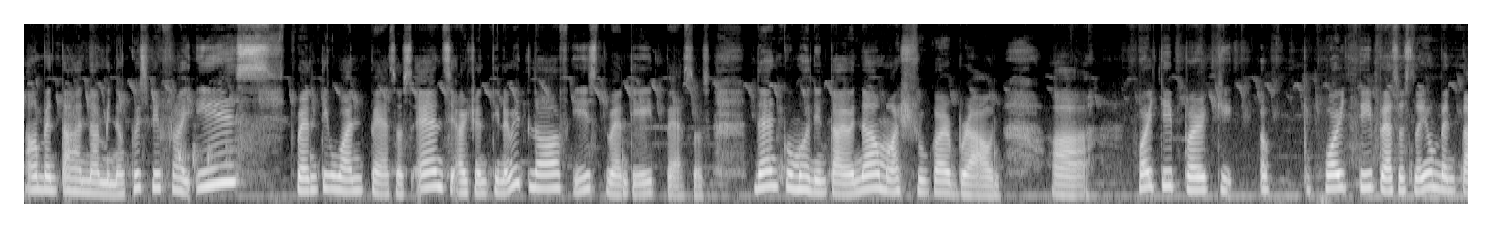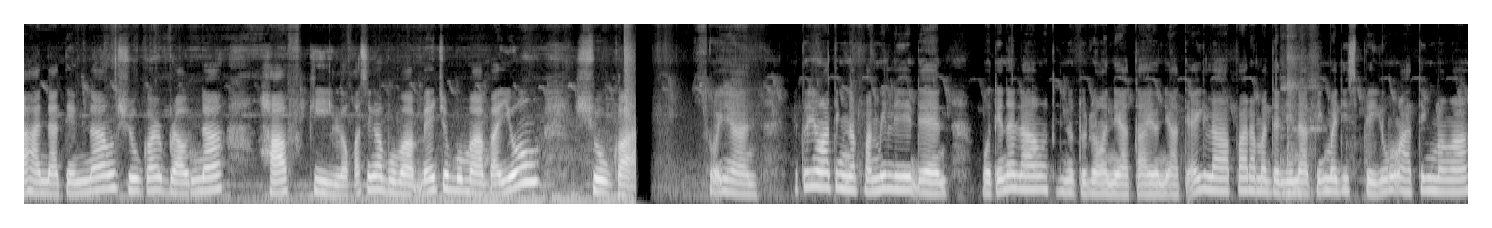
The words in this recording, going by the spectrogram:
ang bentahan namin ng crispy fry is 21 pesos. And si Argentina meatloaf is 28 pesos. Then, kumuha din tayo ng mga sugar brown. Ah, 40 per ki- uh, 40 pesos na yung bentahan natin ng sugar brown na half kilo. Kasi nga, buma medyo bumaba yung sugar. So, ayan. Ito yung ating napamili. Then, buti na lang, tinutulungan niya tayo ni Ate Ayla para madali nating ma-display yung ating mga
